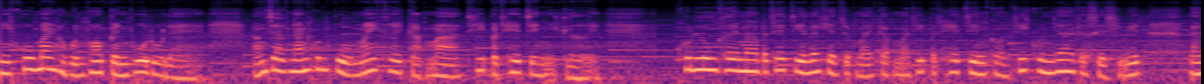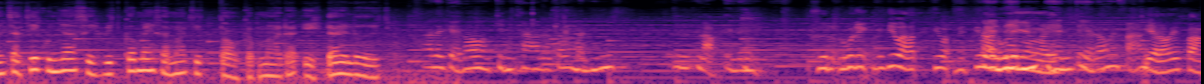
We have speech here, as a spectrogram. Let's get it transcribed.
มีคู่หมั่นของคุณพ่อเป็นผู้ดูแล หลังจากนั้นคุณปู่ไม่เคยกลับมาที่ประเทศจีนอีกเลย คุณลุงเคยมาประเทศจีนและเขียนจดหมายกลับมาที่ประเทศจีนก่อนที่คุณย่าจะเสียชีวิต หลังจากที่คุณย่าเสียชีวิตก็ไม่สามารถติดต่อกลับมาได้อีกได้เลยอะไรแกก็กินข้าวแล้วก็เหมือนหลับไปเลยคือรู้ดิพี่ว่าพี่ว่าพี่เห็นเห็นเตี๋ยเล่าให้ฟังเดี๋ยวเราให้ฟัง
